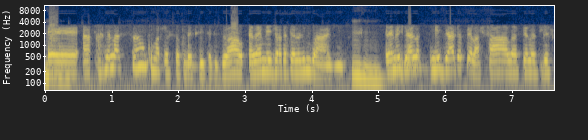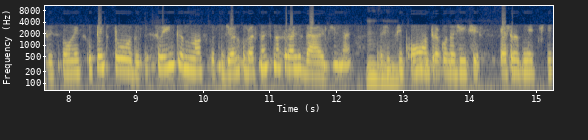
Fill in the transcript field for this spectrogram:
Uhum. É, a, a, relação com uma pessoa com deficiência visual, ela é mediada pela linguagem. Uhum. Ela é mediada, mediada pela fala, pelas descrições, o tempo todo. Isso entra no nosso cotidiano com bastante naturalidade, né? Uhum. Quando a gente se encontra, quando a gente quer transmitir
